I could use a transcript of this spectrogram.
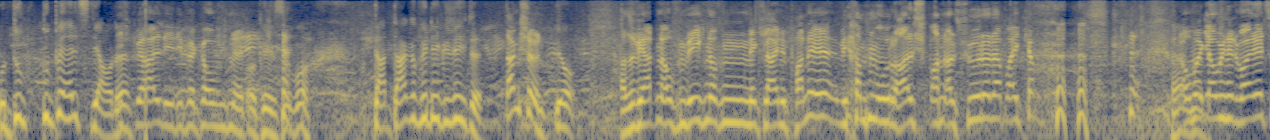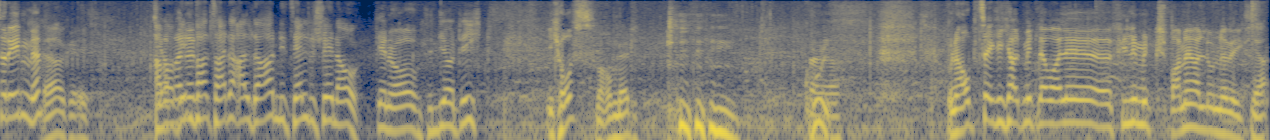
Und du, du behältst die auch, ne? Ich behalte die, die verkaufe ich nicht. Okay, super. Da, danke für die Geschichte. Dankeschön. Jo. Also wir hatten auf dem Weg noch eine kleine Panne. Wir haben einen Oralspann als Führer dabei gehabt. Brauchen wir, glaube ich, nicht weiter zu reden. Ne? Ja, okay. Aber auf jeden Fall seid ihr all da und die Zelte stehen auch. Genau. Sind die auch dicht? Ich hoff's. Warum nicht? Und hauptsächlich halt mittlerweile äh, viele mit Gespanne halt unterwegs. Ja.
